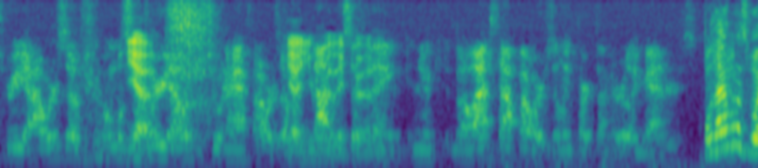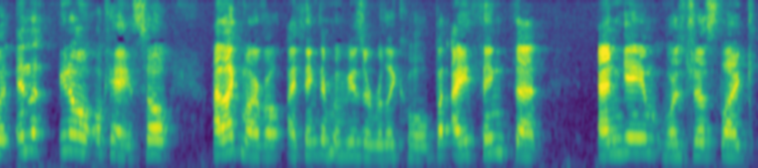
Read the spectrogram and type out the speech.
three hours of almost Yeah. three hours to two and a half hours of Yeah, it. you Not really miss a could. thing. You, the last half hour is the only part that really matters. Well, that Yeah. was what, and the, you know, okay, so I like Marvel. I think their movies are really cool, but I think that Endgame was just like,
